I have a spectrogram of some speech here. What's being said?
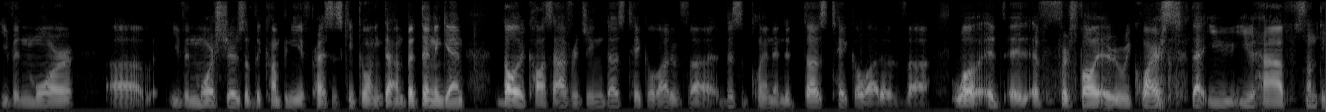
even more uh, even more shares of the company if prices keep going down. But then again, dollar cost averaging does take a lot of uh, discipline, and it does take a lot of uh, well. It, it, first of all, it requires that you you have something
